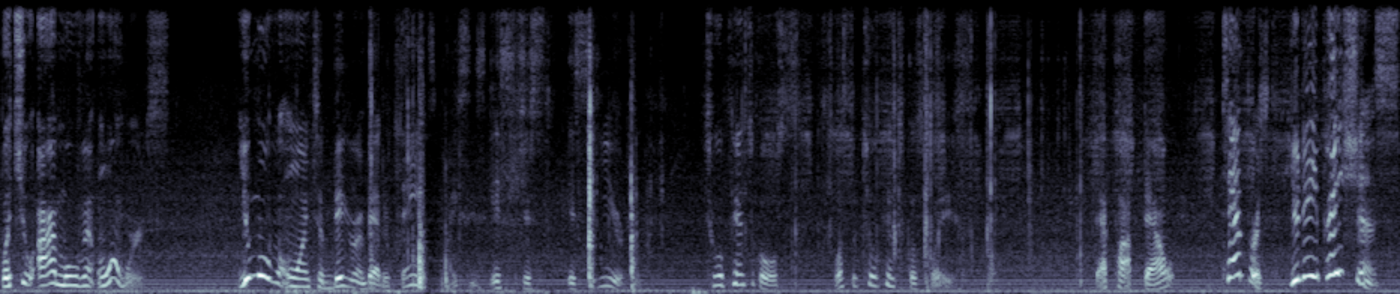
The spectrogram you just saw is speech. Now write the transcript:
But you are moving onwards. You're moving on to bigger and better things, Pisces. It's just, it's here. Two of Pentacles. What's the Two of Pentacles, please? That popped out. Temperance. You need patience.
